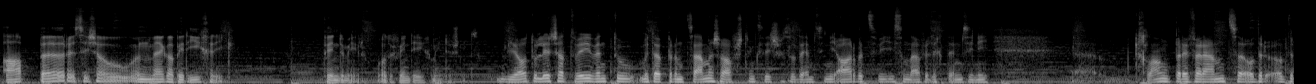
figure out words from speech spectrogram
Aber es ist auch eine mega Bereicherung, finden wir, oder finde ich mindestens. Ja, du lernst halt weh, wenn du mit jemandem zusammen schaffst, dann siehst du so dem seine Arbeitsweise und auch vielleicht dem seine Klangpräferenzen oder, oder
